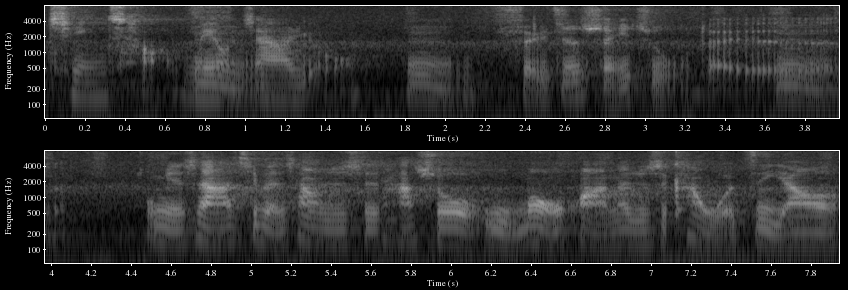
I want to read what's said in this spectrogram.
清炒，没有加油。嗯，水就是水煮。对对对对对。我们也是啊，基本上就是他说五梦话，那就是看我自己要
